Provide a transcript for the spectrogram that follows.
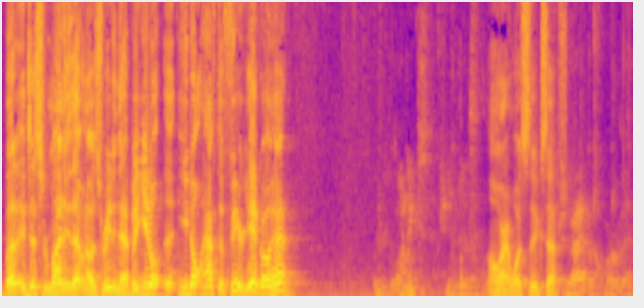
but it just reminded me of that when I was reading that. But you don't you don't have to fear. Yeah, go ahead. All right, what's the exception? Drive a Corvette.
